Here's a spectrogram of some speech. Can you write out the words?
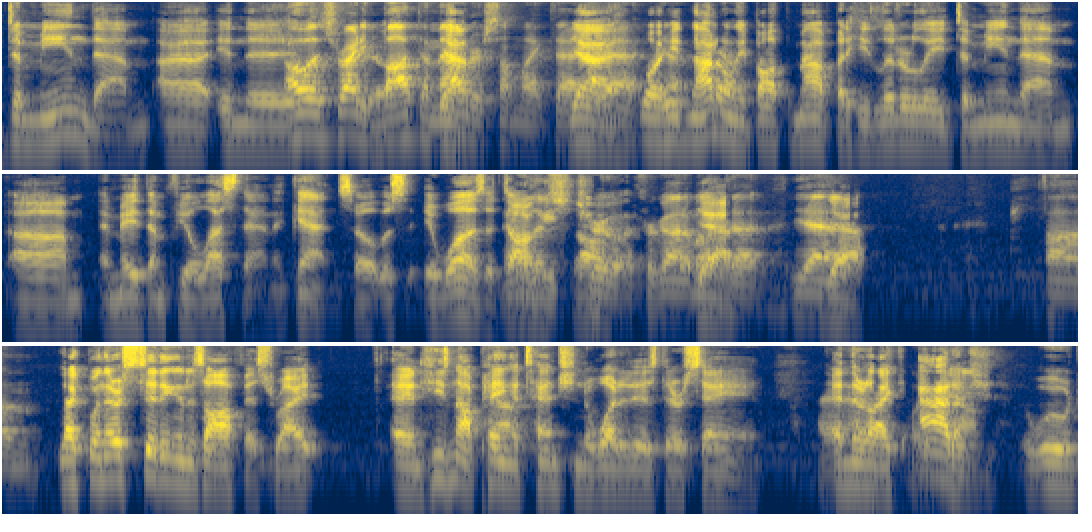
demeaned them uh, in the. Oh, that's right. He bought them yeah. out or something like that. Yeah. yeah well, he not only bought them out, but he literally demeaned them um, and made them feel less than again. So it was it was a dog. Oh, that's true. I forgot about that. Yeah. Yeah. Um, like when they're sitting in his office, right, and he's not paying attention to what it is they're saying, and they're like, "Adam, we would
